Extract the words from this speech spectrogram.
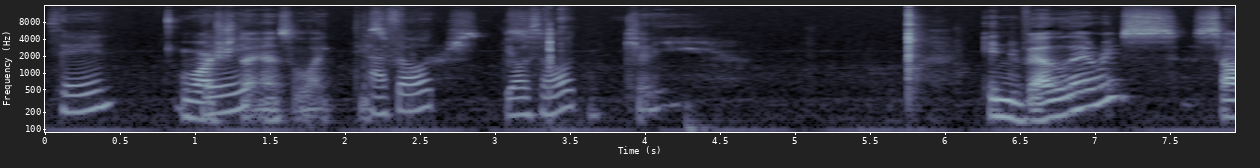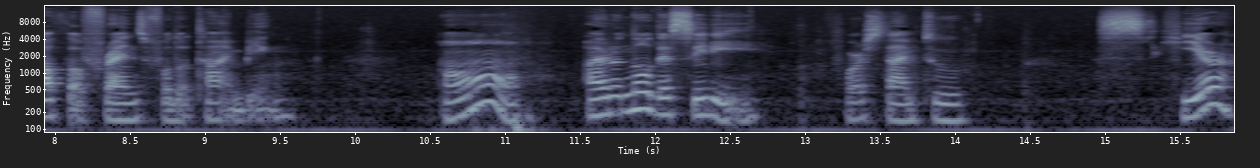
셋, Or should I 네, answer like this 다섯, first? 여섯, Okay. In Valeris, south of France for the time being. Oh, I don't know the city. First time to s- hear.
